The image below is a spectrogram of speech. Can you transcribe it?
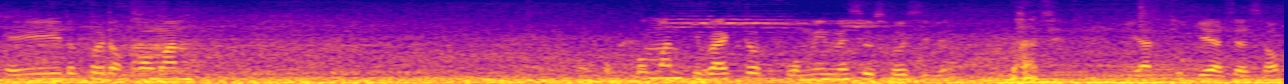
সেইডোখৰত অকণমান অকণমান কিবা একটা কমি মেছেজ হৈছিলে বাট ইয়াত ঠিকে আছে চব।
